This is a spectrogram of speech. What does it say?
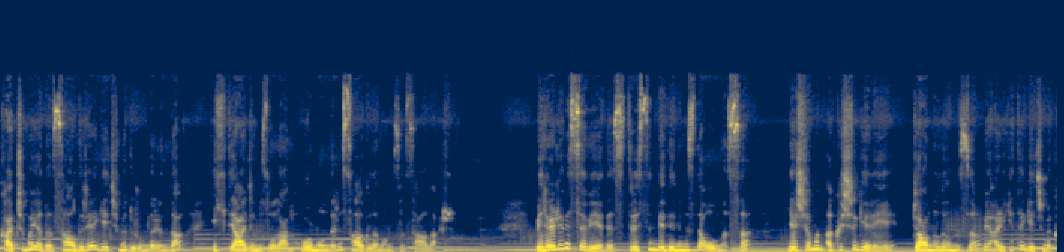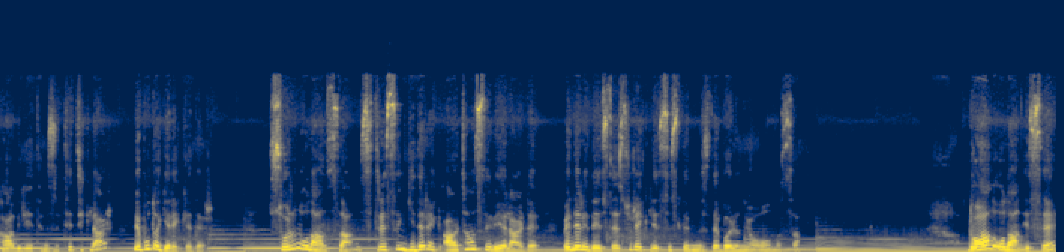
kaçma ya da saldırıya geçme durumlarında ihtiyacımız olan hormonları salgılamamızı sağlar. Belirli bir seviyede stresin bedenimizde olması, yaşamın akışı gereği canlılığımızı ve harekete geçme kabiliyetimizi tetikler ve bu da gereklidir. Sorun olansa stresin giderek artan seviyelerde ve neredeyse sürekli sistemimizde barınıyor olması. Doğal olan ise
